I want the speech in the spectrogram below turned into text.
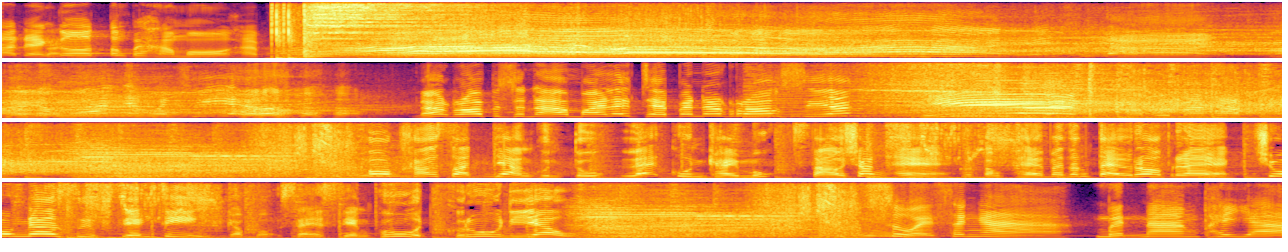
ตาแดงก็ต้องไปหาหมอครับนักร้องปริศนาหมายเลขเจ็ดเป็นนักร้องเสียงเทียนขอบคุณมากครับ พ่อค้าสัตว์อย่างคุณตุ๊กและคุณไข่มุกสาวช่างแอร์ก็ต้องแพ้ไปตั้งแต่รอบแรก ช่วงหน้าสืบเสียงจริง กับเบาะแสเสียงพูดครู่เดียว สวยสง่า เหมือนนางพญา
